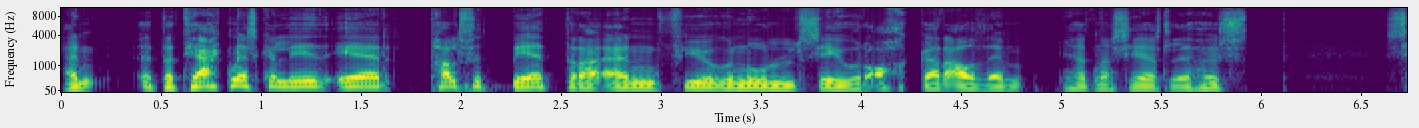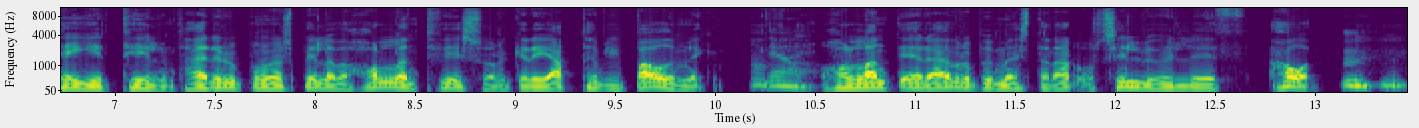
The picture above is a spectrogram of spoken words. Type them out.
en þetta tjekkneska lið er talsveit betra en 4-0 sigur okkar á þeim hérna síðastlið haust segir til um. Þær eru búin að spila við Holland tvisvar og gera jafntefli í báðum leikim Já. Holland eru Evrópumeistarar og Silvulið HM Mhm.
